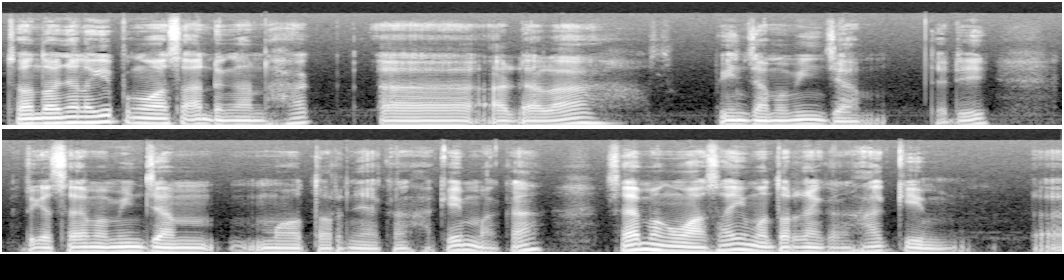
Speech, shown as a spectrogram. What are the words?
Contohnya lagi penguasaan dengan hak uh, adalah pinjam meminjam. Jadi ketika saya meminjam motornya Kang Hakim maka saya menguasai motornya Kang Hakim e,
